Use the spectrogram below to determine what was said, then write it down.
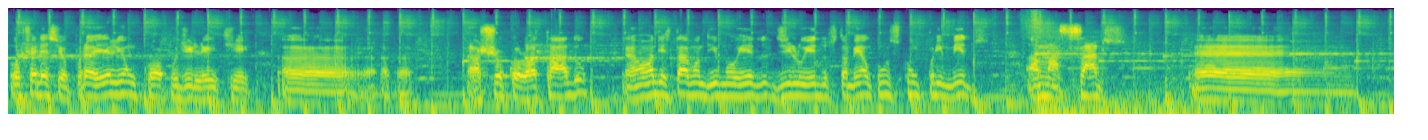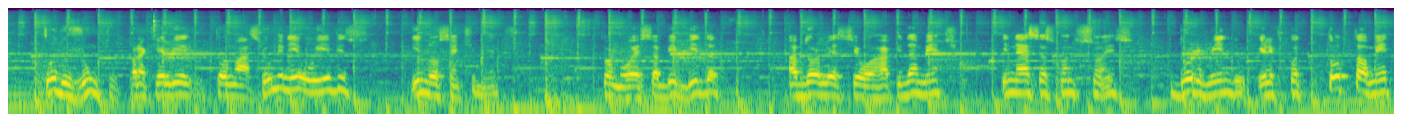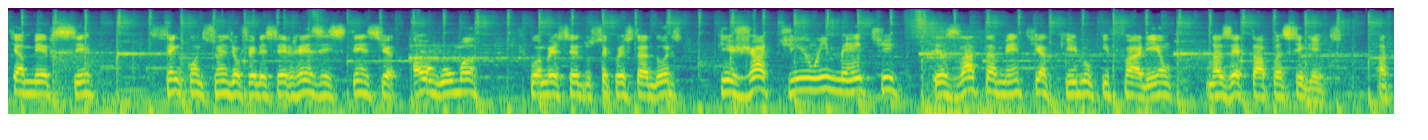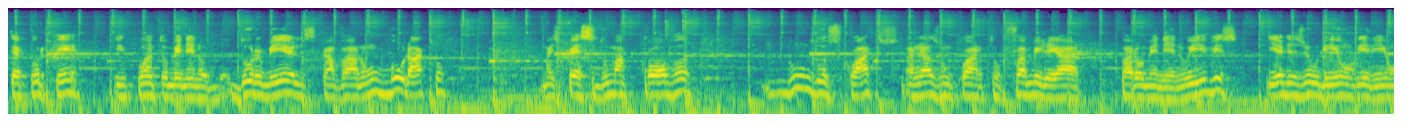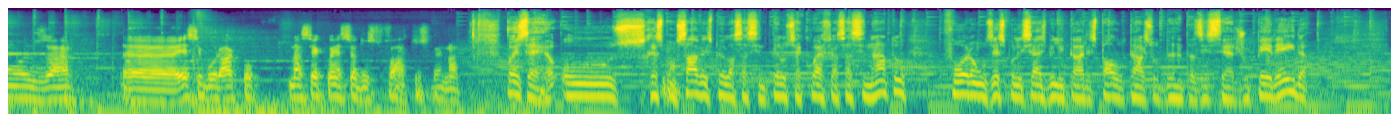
ofereceu para ele um copo de leite uh, achocolatado, onde estavam diluídos, também alguns comprimidos amassados é, tudo junto para que ele tomasse. O menino o Ives, inocentemente, tomou essa bebida, adormeceu rapidamente e nessas condições, dormindo, ele ficou totalmente à mercê, sem condições de oferecer resistência alguma, ficou à mercê dos sequestradores que já tinham em mente exatamente aquilo que fariam nas etapas seguintes. Até porque, enquanto o menino dormia, eles cavaram um buraco, uma espécie de uma cova, num dos quartos, aliás, um quarto familiar para o menino Ives, e eles iriam, iriam usar uh, esse buraco na sequência dos fatos, Renato. Pois é, os responsáveis pelo, pelo sequestro e assassinato foram os ex-policiais militares Paulo Tarso Dantas e Sérgio Pereira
